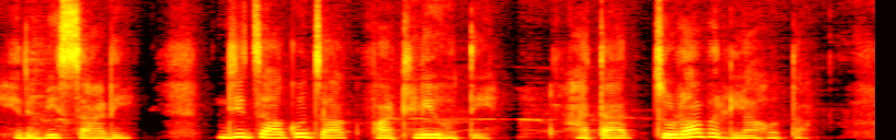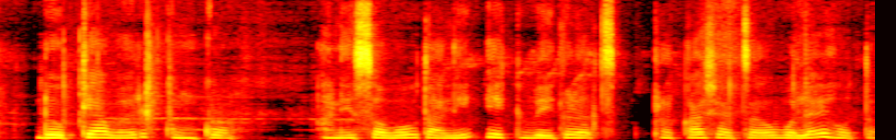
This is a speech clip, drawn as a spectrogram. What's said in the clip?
हिरवी साडी जी जागोजाग फाटली होती. हातात चुडा भरला होता. डोक्यावर कुंकू आणि सभोवताली एक वेगळंच प्रकाशाचं वलय होतं.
